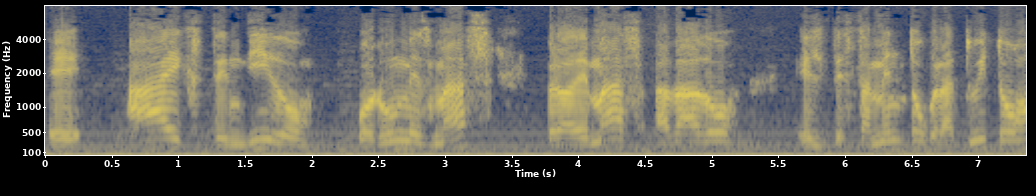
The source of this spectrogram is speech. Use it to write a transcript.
Eh, ha extendido por un mes más, pero además ha dado el testamento gratuito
